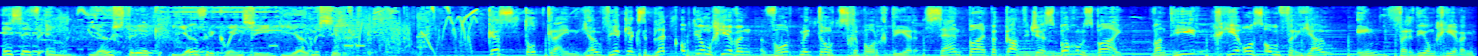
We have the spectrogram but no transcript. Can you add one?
SFM, jou streek, jou frekwensie, jou musiek. Kus tot kruin, jou weeklikse blik op die omgewing word met trots geborg deur Sandpiper Cottages Bochumsbaai, want hier gee ons om vir jou en vir die omgewing.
